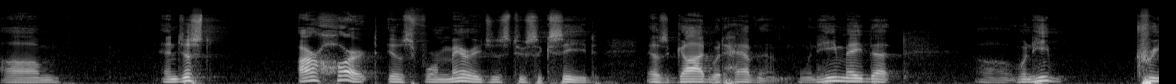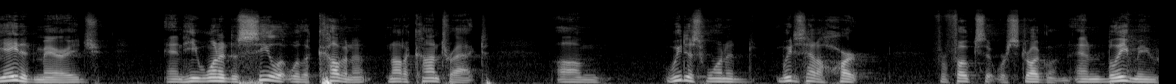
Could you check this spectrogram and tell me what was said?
Um, and just our heart is for marriages to succeed. as God would have them. When He made that, uh, when He created marriage and He wanted to seal it with a covenant, not a contract, um, we just wanted, we just had a heart for folks that were struggling. And believe me,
